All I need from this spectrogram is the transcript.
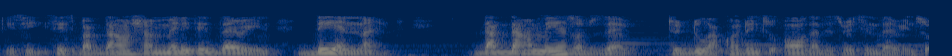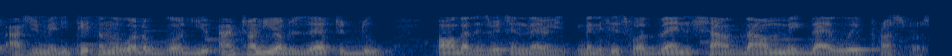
You see, it says, But thou shalt meditate therein day and night, that thou mayest observe to do according to all that is written therein. So as you meditate on the word of God, you actually observe to do all that is written therein. Then it says, For then shalt thou make thy way prosperous.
